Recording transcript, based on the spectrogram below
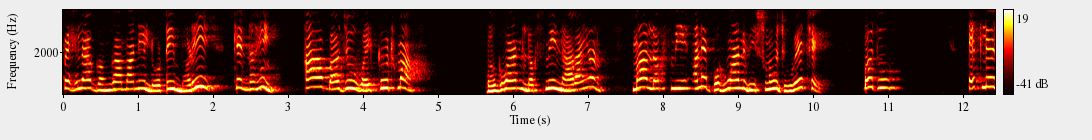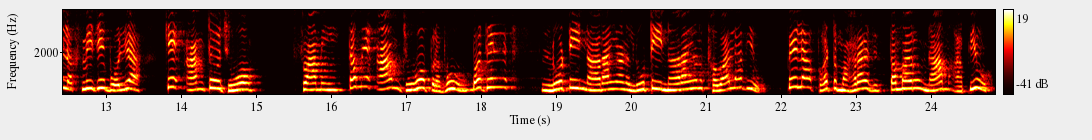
પહેલાં ગંગામાની લોટી મળી કે નહીં? આ બાજુ વૈકુંઠમાં ભગવાન લક્ષ્મી નારાયણ માં લક્ષ્મી અને ભગવાન વિષ્ણુ જુએ છે. બધું એટલે લક્ષ્મીજી બોલ્યા કે આમ તો જુઓ, સ્વામી, તમે આમ જુઓ પ્રભુ, બધે લોટી નારાયણ, લૂંટી નારાયણ થવા લાગ્યું. પેલા ભટ્ટ મહારાજ તમારું નામ આપ્યું,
